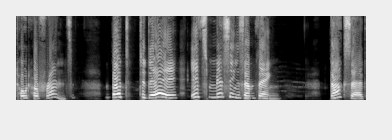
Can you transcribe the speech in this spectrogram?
told her friends. But today it's missing something. Duck said,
